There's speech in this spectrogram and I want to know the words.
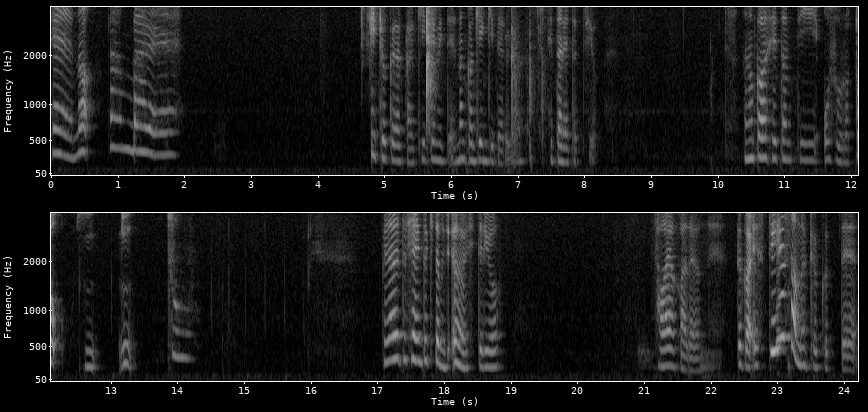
せーの頑張れ。いい曲だから聴いてみて。なんか元気出るよ。ヘタレたちよ7日は生誕ティーお空とひみつ。ペナルト社員と来た道。うん知ってるよ。爽やかだよね。だから STU さんの曲って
